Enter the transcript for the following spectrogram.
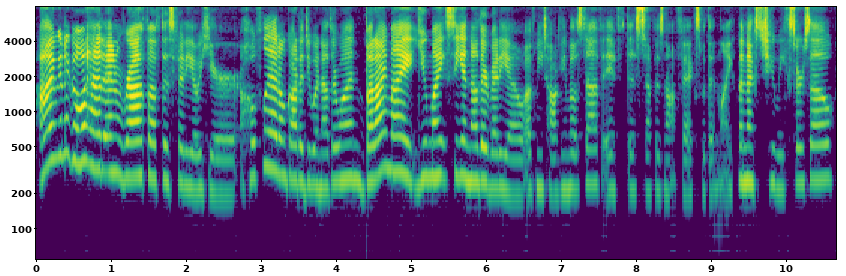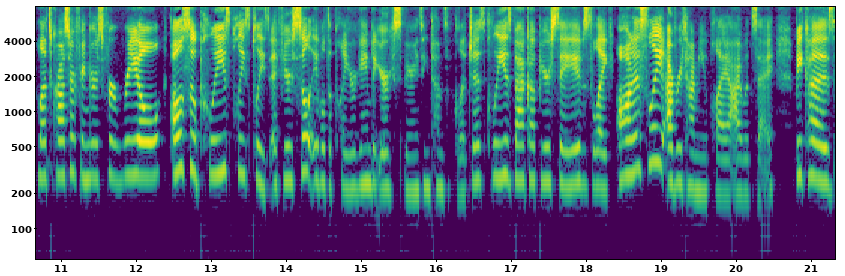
I'm gonna go ahead and wrap up this video here. Hopefully I don't gotta do another one, but I might, you might see another video of me talking talking about stuff if this stuff is not fixed within like the next two weeks or so. Let's cross our fingers for real. Also, please, please, please, if you're still able to play your game but you're experiencing tons of glitches, please back up your saves. Like honestly, every time you play, I would say, because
